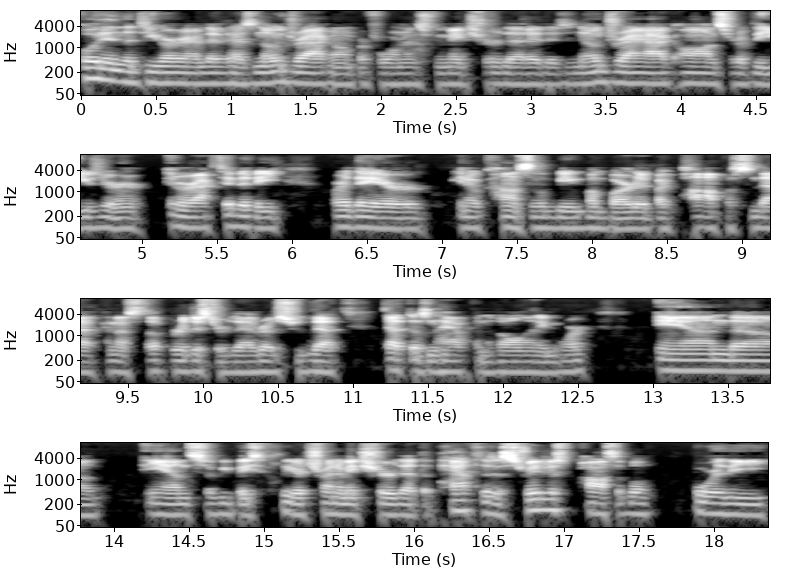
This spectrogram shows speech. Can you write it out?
put in the DRM that it has no drag on performance, we make sure that it is no drag on sort of the user interactivity where they are, you know, constantly being bombarded by pop-ups and that kind of stuff, register that, register that. That doesn't happen at all anymore. And, uh, and so we basically are trying to make sure that the path is as straight as possible for the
